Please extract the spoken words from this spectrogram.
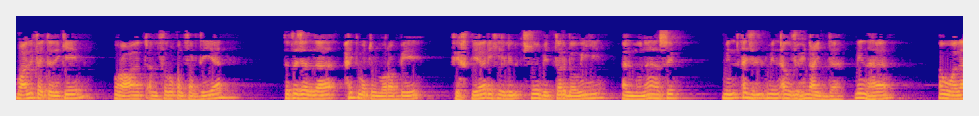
مؤلفة مراعاة الفروق الفردية تتجلى حكمة المربي في اختياره للأسلوب التربوي المناسب من أجل من أوجه عدة منها أولا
